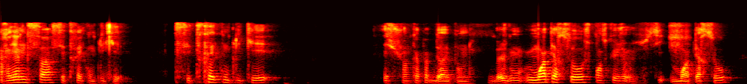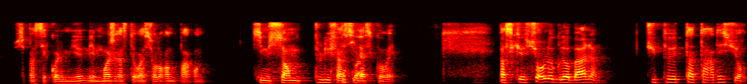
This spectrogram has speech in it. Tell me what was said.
rien que ça, c'est très compliqué. C'est très compliqué et je suis incapable de répondre. Moi perso, je pense que je, si moi perso, je sais pas c'est quoi le mieux, mais moi je resterai sur le round par round, qui me semble plus facile Pourquoi? à scorer. Parce que sur le global, tu peux t'attarder sur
